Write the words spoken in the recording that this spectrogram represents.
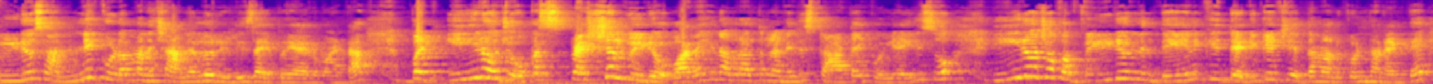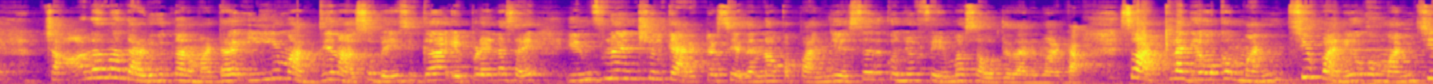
వీడియోస్ అన్ని కూడా మన ఛానల్లో రిలీజ్ అయిపోయాయి అనమాట బట్ ఈ రోజు ఒక స్పెషల్ వీడియో వారాహి నవరాత్రులు అనేది స్టార్ట్ అయిపోయాయి. సో ఈ రోజు ఒక వీడియో నేను దేనికి డెడికేట్ చేద్దాం అనుకుంటున్నానంటే చాలా మంది అడుగుతున్నారు అనమాట ఈ మధ్యన సో బేసిక్గా ఎప్పుడైనా సరే ఇన్ఫ్లుయెన్షియల్ క్యారెక్టర్స్ ఏదన్నా ఒక పని చేస్తే అది కొంచెం ఫేమస్ అవుతుంది అనమాట సో అట్లాగే ఒక మంచి అని ఒక మంచి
